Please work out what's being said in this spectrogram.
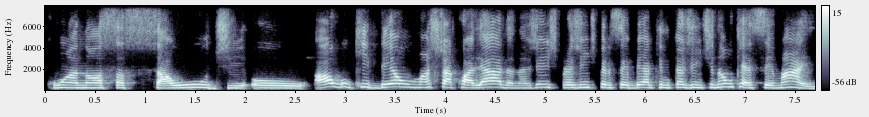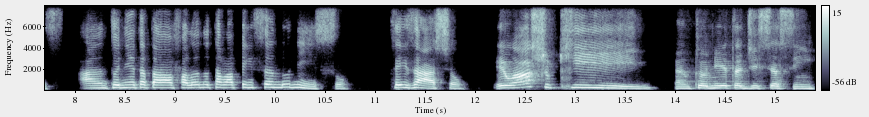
com a nossa saúde ou algo que dê uma chacoalhada na gente para a gente perceber aquilo que a gente não quer ser mais? A Antonieta estava falando, eu estava pensando nisso. Vocês acham? Eu acho que Antonieta disse assim:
